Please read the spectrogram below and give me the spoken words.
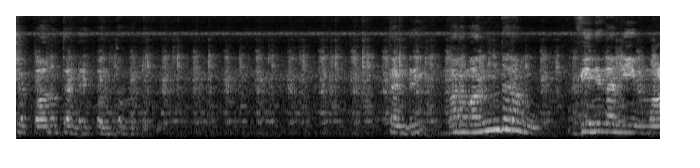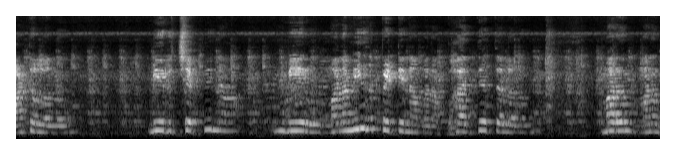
చెప్పాను తండ్రి కొంత మటుకు తండ్రి మనమందరము వినిన నీ మాటలను మీరు చెప్పిన మీరు మన మీద పెట్టిన మన బాధ్యతలను మనం మనం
